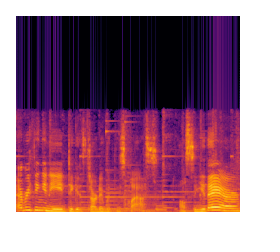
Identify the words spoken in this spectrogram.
everything you need to get started with this class. I'll see you there!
